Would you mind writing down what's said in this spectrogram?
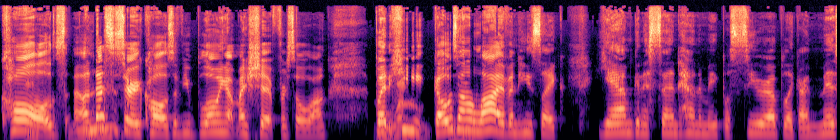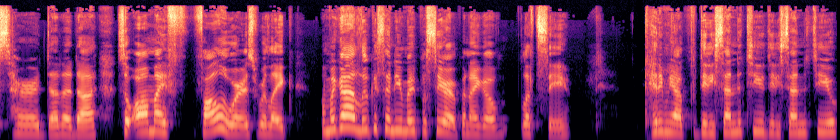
calls, Mhm. unnecessary calls of you blowing up my shit for so long. Oh, but Oh, he goes on mm-hmm. a live and he's like, Yeah, I'm gonna send Hannah maple syrup. Like I miss her, da da da. So all my f- followers were like, Oh my god, Lucas sent you maple syrup. And I go, Let's see. Hitting me up. Did he send it to you? Did he send it to you?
